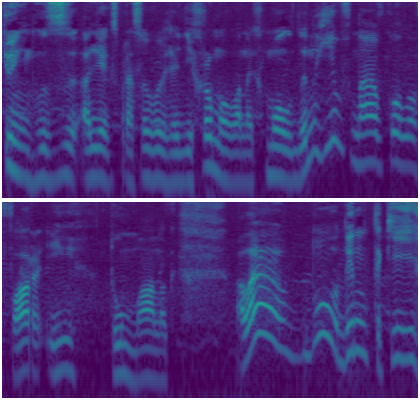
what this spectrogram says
тюнінгу з AliExpress у вигляді хромованих молдингів навколо фар і туманок. Але ну, один такий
